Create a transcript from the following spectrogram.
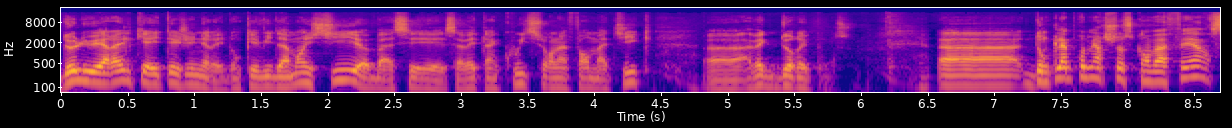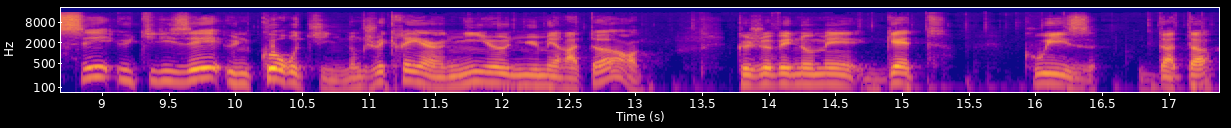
de l'URL qui a été générée. Donc évidemment ici, euh, bah, ça va être un quiz sur l'informatique euh, avec deux réponses. Euh, donc la première chose qu'on va faire, c'est utiliser une coroutine. Donc je vais créer un IE numérator que je vais nommer get quiz data.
